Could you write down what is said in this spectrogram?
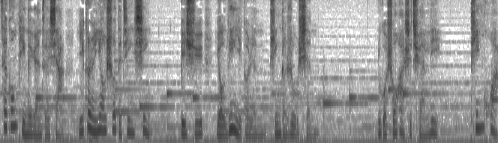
在公平的原则下，一个人要说的尽兴，必须有另一个人听得入神。如果说话是权利，听话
